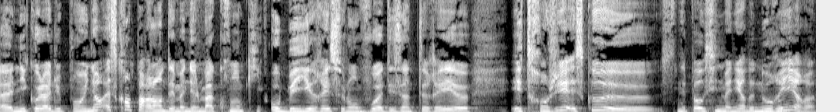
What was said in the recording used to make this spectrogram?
euh, Nicolas Dupont-Aignan, est-ce qu'en parlant d'Emmanuel Macron qui obéirait selon vous à des intérêts euh, étrangers, est-ce que ce n'est pas aussi une manière de nourrir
